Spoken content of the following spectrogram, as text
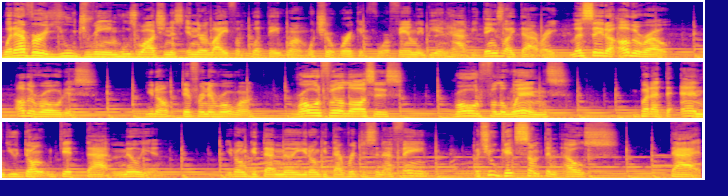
whatever you dream, who's watching this in their life of what they want, what you're working for, family being happy, things like that, right? Let's say the other route, other road is, you know, different than road one. Road full of losses, road full of wins, but at the end, you don't get that million. You don't get that million, you don't get that riches and that fame, but you get something else that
